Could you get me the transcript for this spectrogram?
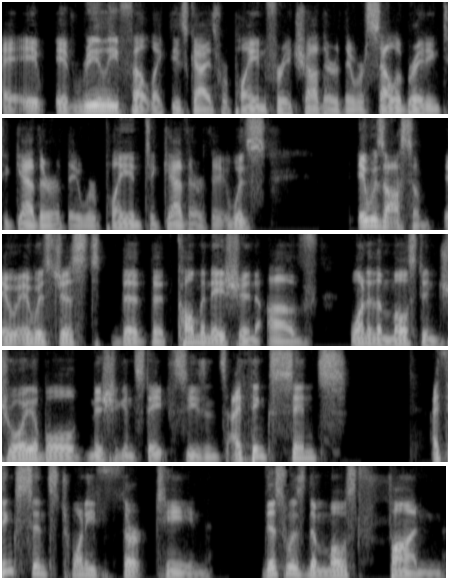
it it really felt like these guys were playing for each other. They were celebrating together. They were playing together. It was it was awesome. It, it was just the the culmination of one of the most enjoyable michigan state seasons. I think since i think since 2013 this was the most fun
